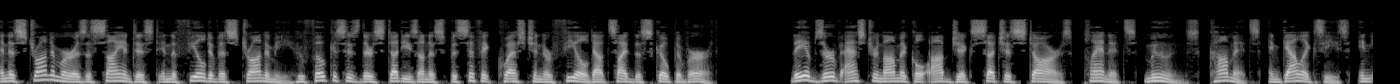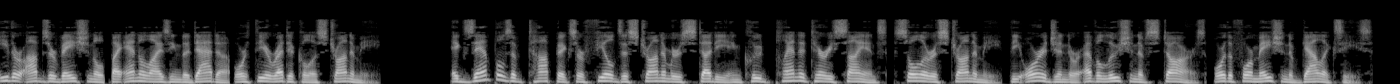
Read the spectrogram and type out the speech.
An astronomer is a scientist in the field of astronomy who focuses their studies on a specific question or field outside the scope of Earth. They observe astronomical objects such as stars, planets, moons, comets, and galaxies, in either observational by analyzing the data or theoretical astronomy. Examples of topics or fields astronomers study include planetary science, solar astronomy, the origin or evolution of stars, or the formation of galaxies.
